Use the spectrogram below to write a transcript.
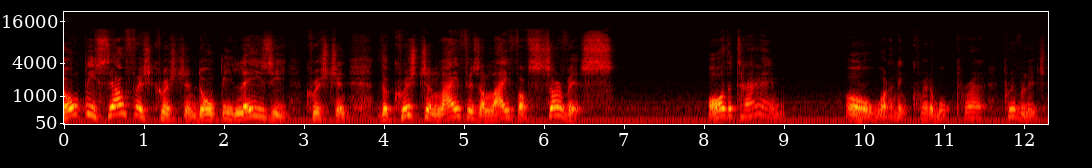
Don't be selfish, Christian. Don't be lazy, Christian. The Christian life is a life of service all the time. Oh, what an incredible pri- privilege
